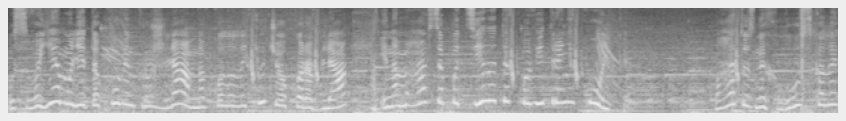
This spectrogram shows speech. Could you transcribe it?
У своєму літаку він кружляв навколо летючого корабля і намагався поцілити в повітряні кульки. Багато з них лускали,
